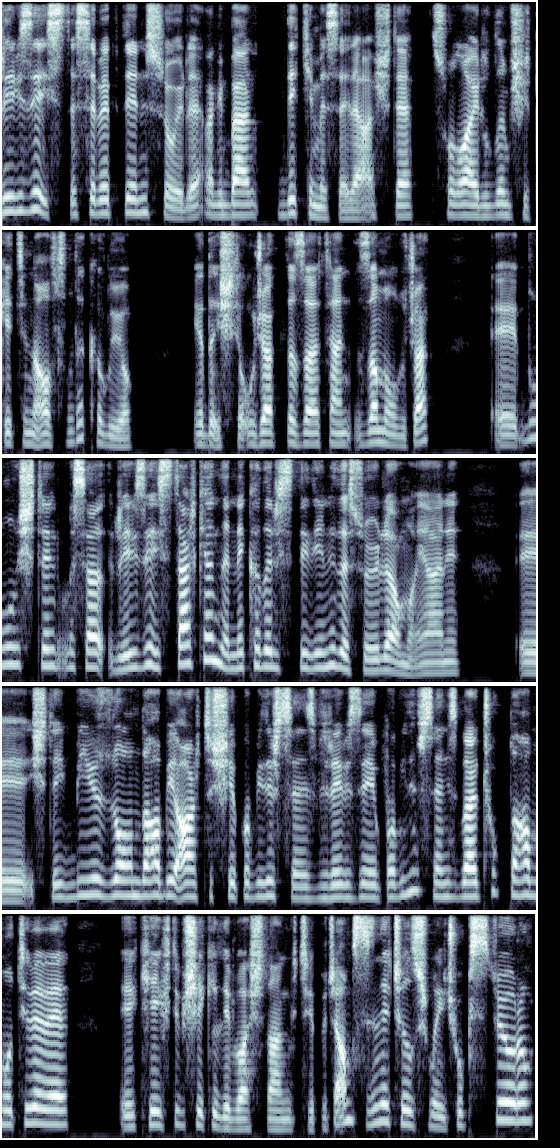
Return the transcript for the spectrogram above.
revize iste. Sebeplerini söyle. Hani ben de ki mesela işte son ayrıldığım şirketin altında kalıyor. Ya da işte Ocak'ta zaten zam olacak. E, bunu işte mesela revize isterken de ne kadar istediğini de söyle ama yani e, işte bir %10 daha bir artış yapabilirseniz, bir revize yapabilirseniz ben çok daha motive ve e, keyifli bir şekilde bir başlangıç yapacağım. Sizinle çalışmayı çok istiyorum.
